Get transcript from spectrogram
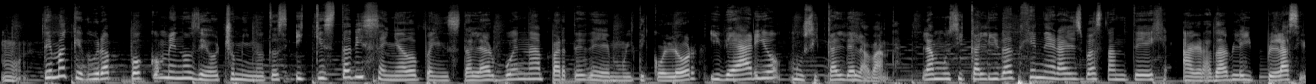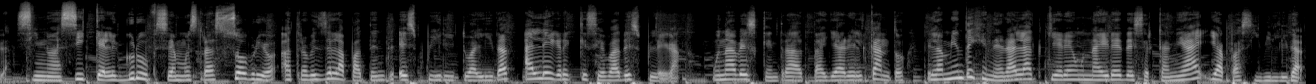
Moon, tema que dura poco menos de 8 minutos y que está diseñado para instalar buena parte de multicolor ideario musical de la banda. La musicalidad general es bastante agradable y plácida, sino así que el groove se muestra sobrio a través de la patente espiritualidad alegre que se va desplegando. Una vez que entra a tallar el canto, el ambiente general adquiere un aire de cercanía y apacibilidad.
